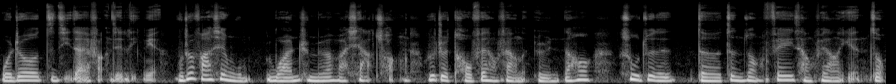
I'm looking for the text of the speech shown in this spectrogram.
我就自己在房间里面，我就发现我完全没办法下床，我就觉得头非常非常的晕，然后宿醉的。的症状非常非常严重，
